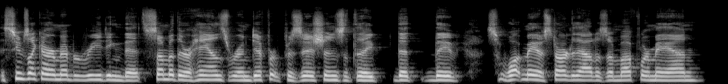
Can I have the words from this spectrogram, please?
It seems like I remember reading that some of their hands were in different positions. That they that they've so what may have started out as a muffler man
